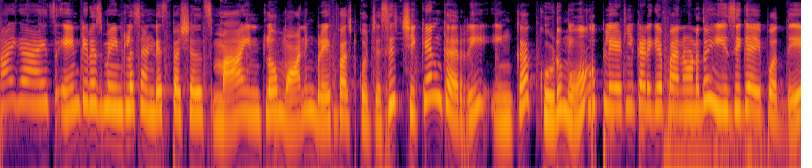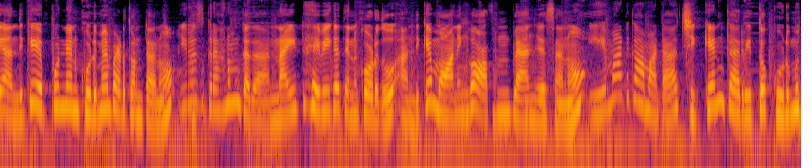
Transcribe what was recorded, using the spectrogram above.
హాయ్ గాయ్స్ ఏంటి రోజు మీ ఇంట్లో సండే స్పెషల్స్ మా ఇంట్లో మార్నింగ్ బ్రేక్ఫాస్ట్ వచ్చేసి చికెన్ కర్రీ ఇంకా కుడుము. ప్లేట్లు కడిగే పని ఉండదు ఈజీగా అయిపోద్ది. అందుకే ఎప్పుడు నేను కుడుమే పెడుతుంటాను. ఈ రోజు గ్రహణం కదా నైట్ హెవీగా తినకూడదు. అందుకే మార్నింగ్ ఆఫ్టర్నూన్ ప్లాన్ చేశాను. ఏ మాట కామాట చికెన్ కర్రీతో కుడుము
